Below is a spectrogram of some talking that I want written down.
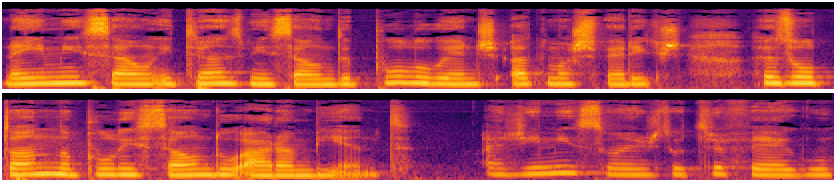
na emissão e transmissão de poluentes atmosféricos, resultando na poluição do ar ambiente. As emissões do tráfego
